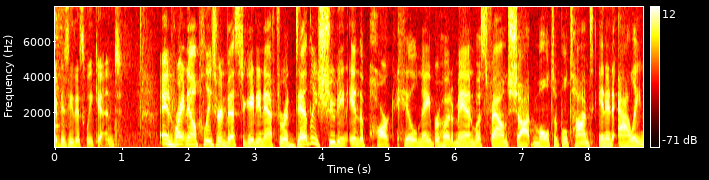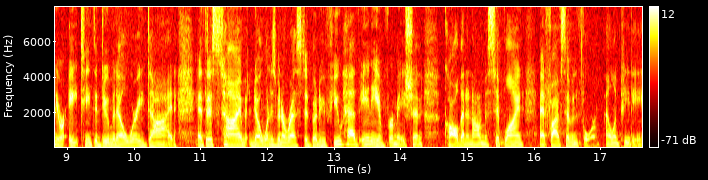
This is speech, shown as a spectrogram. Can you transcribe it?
get busy this weekend. And right now, police are investigating after a deadly shooting in the Park Hill neighborhood. A man was found shot multiple times in an alley near 18th and Dumesnil where he died. At this time, no one has been arrested, but if you have any information, call that anonymous tip line at 574 LMPD.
